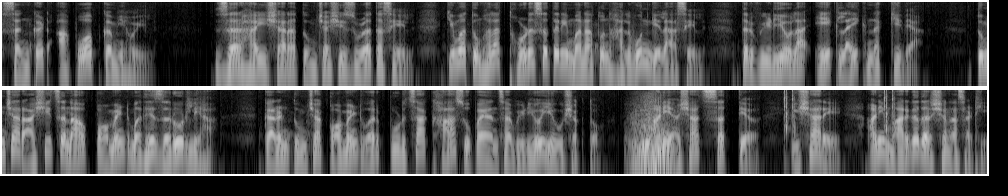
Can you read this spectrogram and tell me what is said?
संकट आपोआप कमी होईल. जर हा इशारा तुमच्याशी जुळत असेल किंवा तुम्हाला थोडंसं तरी मनातून हलवून गेला असेल तर व्हिडिओला एक लाईक नक्की द्या. तुमच्या राशीचं नाव कॉमेंटमध्ये जरूर लिहा कारण तुमच्या कॉमेंटवर पुढचा खास उपायांचा व्हिडिओ येऊ शकतो. आणि अशाच सत्य इशारे आणि मार्गदर्शनासाठी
